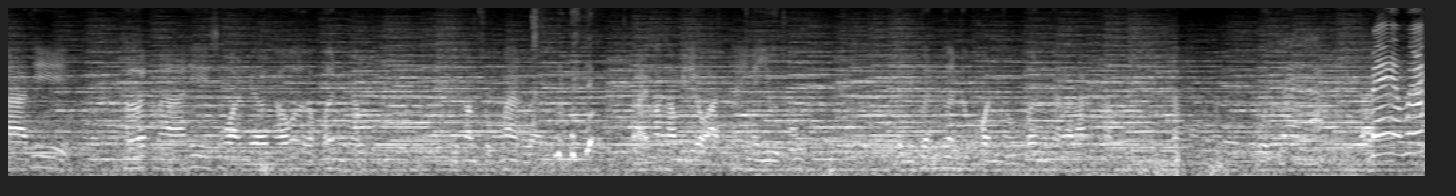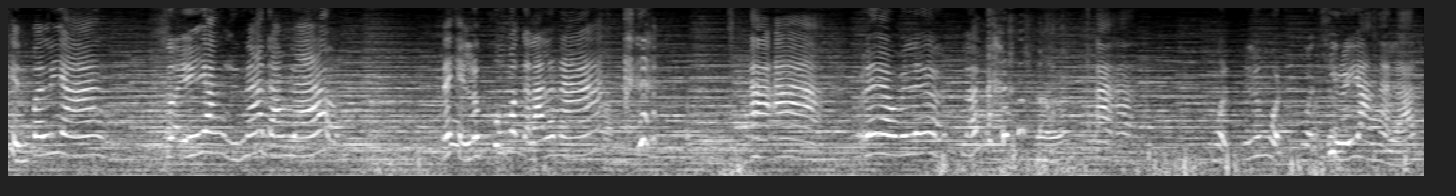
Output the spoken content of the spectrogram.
มาที่เพิร์ดมาที่สวอนเบลเขาก็กับเปิ้ลครับมีความสุขมากเลยแต่เขาทำวิดีโออัดให้ใน YouTube เป็นเพื่อนๆทุกคนของเปิ้ลน่ารักครับพูดด้แม่มาเห็นเปิ้ลหรือยัง สวยหรือยังหรือหน้าดำแล้ว ได้เห็นรูปคู่มากับราแล้วนะอ่าอ่าเร็วไปเร็วแล้วอ่าอ่าหมดไม่รู้หมดหมดคิวหรือยังอะรัฐ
